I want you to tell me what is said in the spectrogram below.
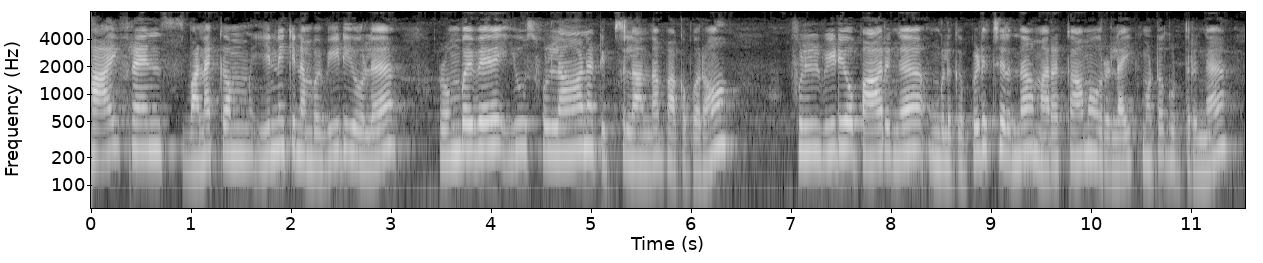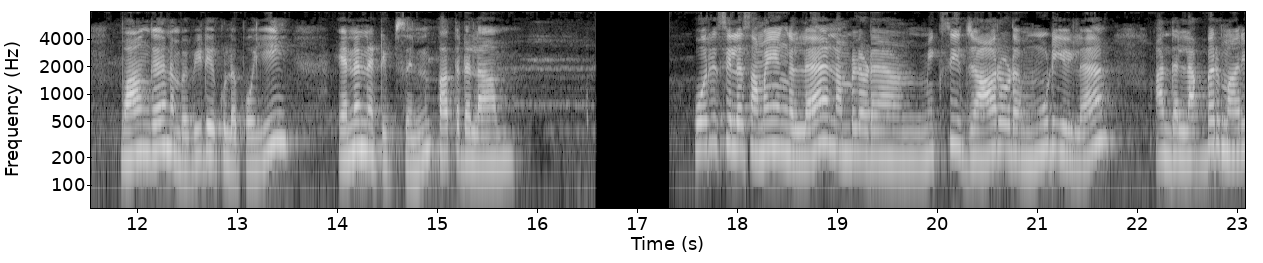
ஹாய் ஃப்ரெண்ட்ஸ் வணக்கம். இன்றைக்கி நம்ம வீடியோவில் ரொம்பவே யூஸ்ஃபுல்லான டிப்ஸ்லாம் தான் பார்க்க போகிறோம் ஃபுல் வீடியோ பாருங்கள் உங்களுக்கு பிடிச்சிருந்தா மறக்காமல் ஒரு லைக் மட்டும் கொடுத்துருங்க. வாங்க நம்ம வீடியோக்குள்ளே போய் என்னென்ன டிப்ஸுன்னு பார்த்துடலாம். ஒரு சில சமயங்களில் நம்மளோட மிக்ஸி ஜாரோட மூடியில் அந்த லப்பர் மாதிரி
